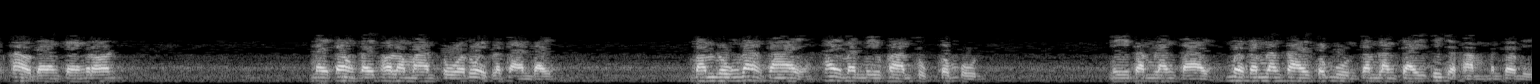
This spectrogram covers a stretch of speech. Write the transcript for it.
ดข้าวแดงแกงร้อน ไม่ต้องไปทรมานตัวด้วยประการใดบำรุงร่างกายให้มันมีความสุขสมบูรณ์ มีกำลังกาย เมื่อกำลังกายสมบูรณ์กำลังใจที่จะทำมันก็มี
